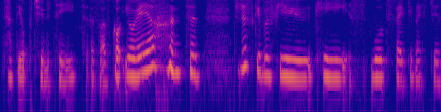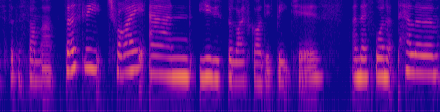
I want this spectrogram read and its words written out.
to have the opportunity to, as I've got your ear, to, to just give a few key water safety messages for the summer. Firstly, try and use the lifeguarded beaches. And there's one at Pelham,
